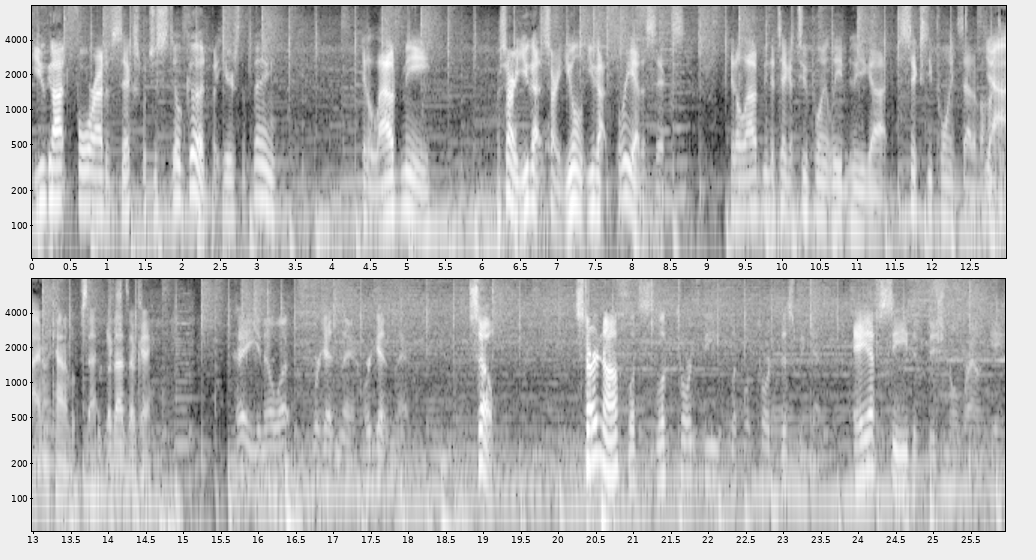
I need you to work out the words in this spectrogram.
you got four out of six, which is still good. But here's the thing: it allowed me. Or sorry, you got sorry you only, you got three out of six. It allowed me to take a two point lead in who you got. Sixty points out of a Yeah, I'm kind of upset, but that's okay. hey, you know what? We're getting there. We're getting there. So, starting off, let's look towards the let's look towards this weekend. AFC divisional round game.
